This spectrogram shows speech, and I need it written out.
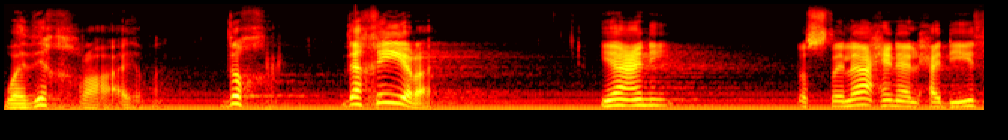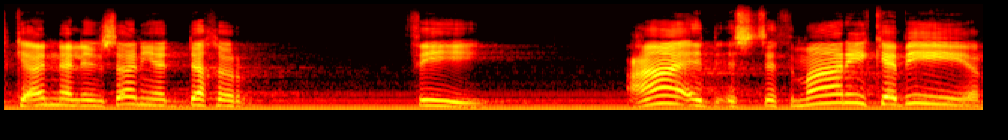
وذخرى أيضا. ذخر ذخيرة. يعني باصطلاحنا الحديث كأن الإنسان يدخر في عائد استثماري كبير.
